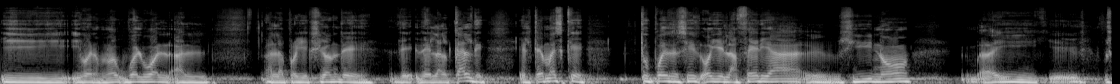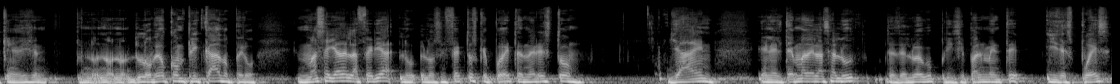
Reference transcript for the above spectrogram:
y, y bueno, vuelvo al, al, a la proyección de, del alcalde. El tema es que tú puedes decir, oye, la feria, eh, sí, no, hay eh, pues quienes dicen, no, no, lo veo complicado, pero más allá de la feria, los efectos que puede tener esto ya en, en el tema de la salud, desde luego, principalmente, y después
